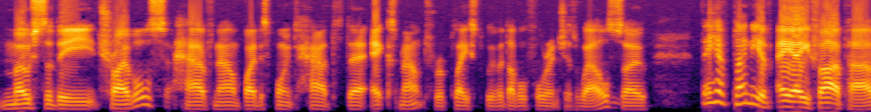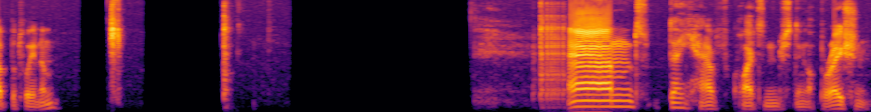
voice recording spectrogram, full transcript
Most of the tribals have now, by this point, had their X mount replaced with a double 4 inch as well, hmm. so they have plenty of AA firepower between them. And they have quite an interesting operation.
